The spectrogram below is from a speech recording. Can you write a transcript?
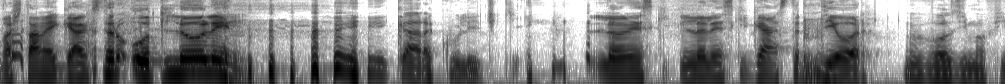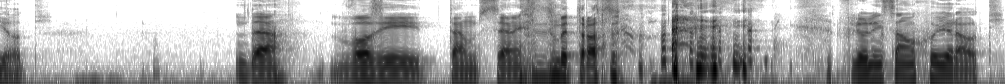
Баща ми е гангстър от Люлин. и кара колички. Люлински, люлински гангстър дилър. Вози мафиоти. Да. Вози там селените до метрото. В Люлин само хубави работи.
